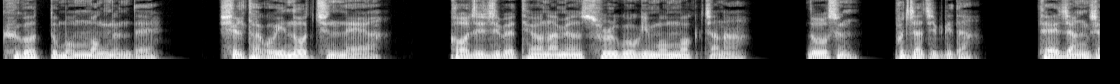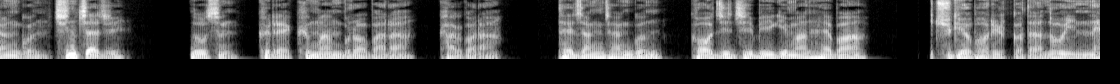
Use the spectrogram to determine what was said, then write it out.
그것도 못 먹는데. 싫다고 이 놓친내야. 거지 집에 태어나면 술고기 못 먹잖아. 노승, 부자집이다. 대장 장군, 진짜지? 노승, 그래, 그만 물어봐라. 가거라. 대장 장군, 거지 집이기만 해봐. 죽여버릴 거다, 노인네.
